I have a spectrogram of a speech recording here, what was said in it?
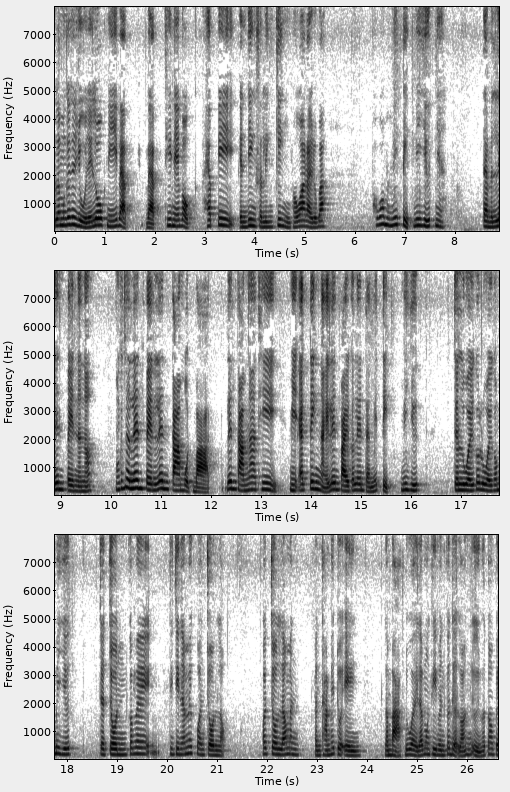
แล้วมันก็จะอยู่ในโลกนี้แบบแบบที่เนบอก happy ending slinking เพราะว่าอะไรรู้ปะเพราะว่ามันไม่ติดไม่ยึดเนี่ย แต่มันเล่นเป็นนะเนาะมันก็จะเล่นเป็นเล่นตามบทบาท เล่นตามหน้าที่มี acting ไหนเล่นไปก็เล่นแต่ไม่ติดไม่ยึด จะรวยก็รวยก็ไม่ยึด จะจนก็ไม่จริงๆแล้วไม่ควรจนหรอก เพราะจนแล้วมัน มันทำให้ตัวเองลำบากด้วย แล้วบางทีมันก็เดือดร้อนคนอื่นก็ต้องไป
